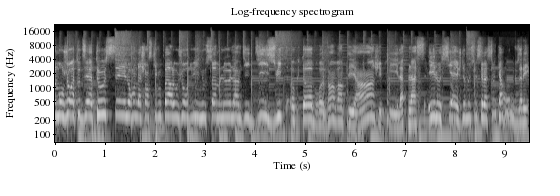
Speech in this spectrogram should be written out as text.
le bonjour à toutes et à tous, c'est Laurent de la Chance qui vous parle. Aujourd'hui, nous sommes le lundi 18 octobre 2021. J'ai pris la place et le siège de Monsieur Sébastien Caron. Vous allez,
